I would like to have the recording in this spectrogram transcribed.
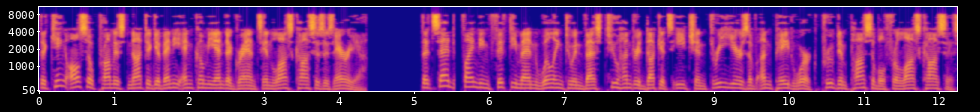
The king also promised not to give any encomienda grants in Las Casas's area. That said, finding 50 men willing to invest 200 ducats each and three years of unpaid work proved impossible for Las Casas.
